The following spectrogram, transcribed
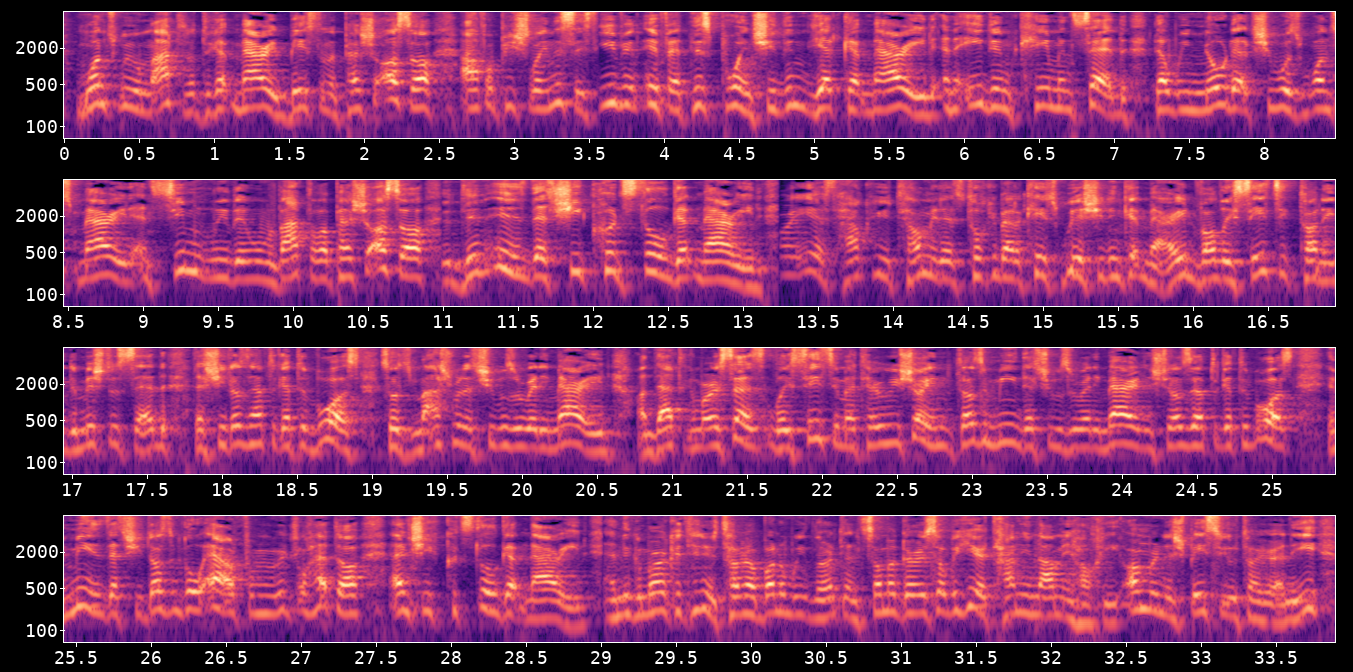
Once we were matter to get married based on the pesha asa, even if at this point she didn't yet get married, and Adam came and said that we know that she was once married, and seemingly they were mavatala pesha asa, the din is that she could still get married. Yes, how can you tell me that it's talking about a case where she didn't get married? Tani, the Mishnah said that she doesn't have to get divorced, so it's mashma that she was already married. On that, the Gemara says, it doesn't mean that she was already married and she doesn't have to get divorced. It means that she doesn't go out from original heta and she could still get married. And the Gemara continues, Tana Rabbanan we learned, and some is over here, Tani Nami Hachi, Amr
